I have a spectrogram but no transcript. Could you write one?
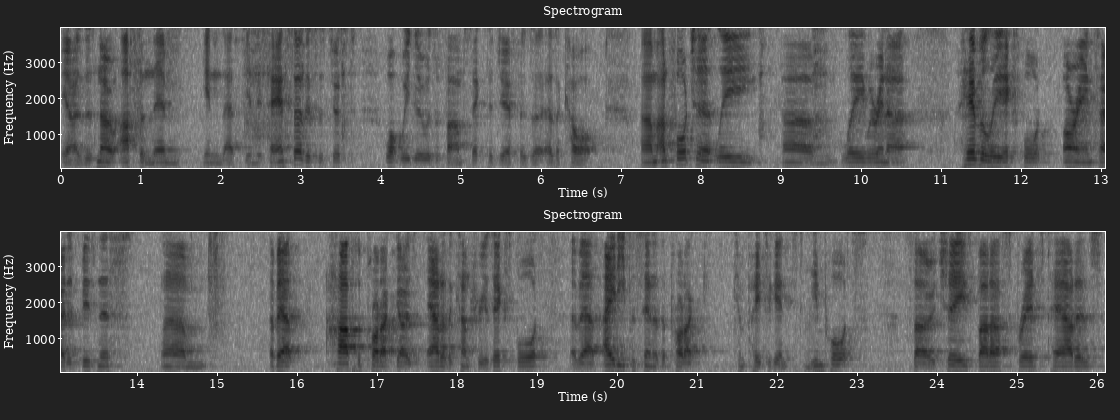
you know, there's no us and them in that in this answer. This is just what we do as a farm sector, Jeff, as a as a co-op. Um, unfortunately, um, Lee, we're in a heavily export orientated business. Um, about half the product goes out of the country as export. About 80% of the product competes against hmm. imports. So cheese, butter, spreads, powders,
